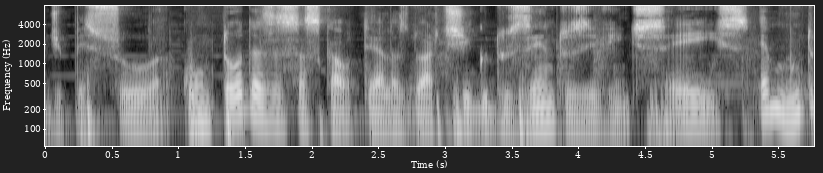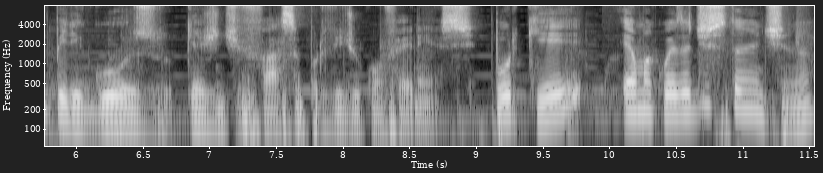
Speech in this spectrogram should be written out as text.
de pessoa, com todas essas cautelas do artigo 226, é muito perigoso que a gente faça por videoconferência, porque é uma coisa distante, né?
